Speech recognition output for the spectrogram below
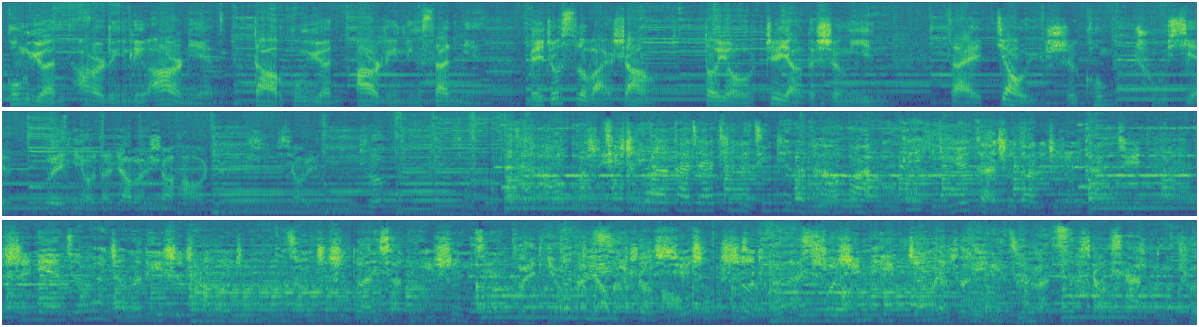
公元2002年到公元2003年，每周四晚上都有这样的声音在教育时空出现。各位听友，大家晚上好，这里是校园直通车，大家好，我是其实呢，大家听了今天的谈话，应该隐约感受到了这种感觉。十年在漫长的历史长河中，可能只是短小的一瞬间，各位听友，大家晚上好，学生社团来说，群评真的可以令他们思考下直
